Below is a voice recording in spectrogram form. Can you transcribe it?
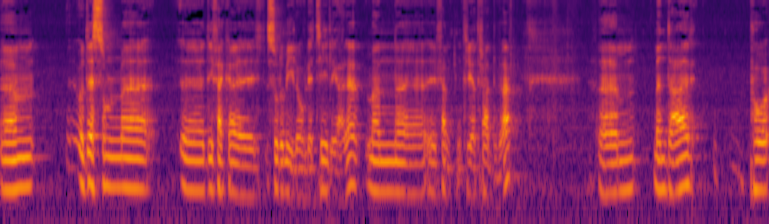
Um, og det som uh, De fikk sodomilov litt tidligere, men uh, i 1533. Um, men der på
